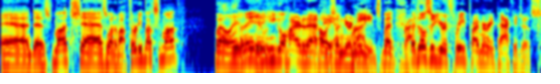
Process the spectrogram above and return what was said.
and as much as what about thirty bucks a month? Well, it, and, it, you can go higher than that oh, based yeah, on your right, needs, but right. but those are your three primary packages.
